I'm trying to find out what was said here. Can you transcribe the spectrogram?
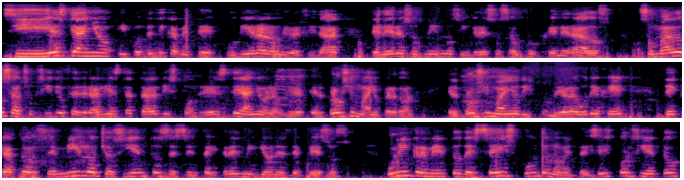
Si este año hipotéticamente pudiera la universidad tener esos mismos ingresos autogenerados, sumados al subsidio federal y estatal, dispondría este año, la, el próximo año, perdón, el próximo año dispondría la UDG de 14.863 millones de pesos, un incremento de 6.96%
